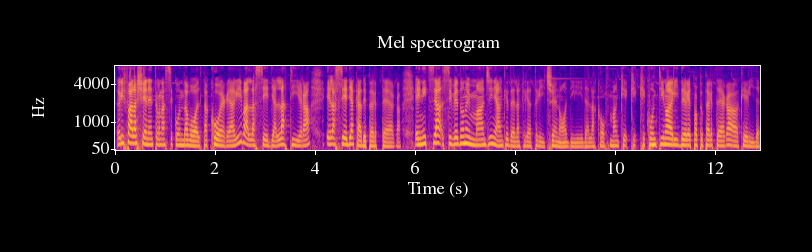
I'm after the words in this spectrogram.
Rifà la scena, entra una seconda volta, corre, arriva alla sedia, la tira e la sedia cade per terra. E inizia, si vedono immagini anche della creatrice no, di, della Kaufman che, che- che continua a ridere proprio per terra, che ride.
